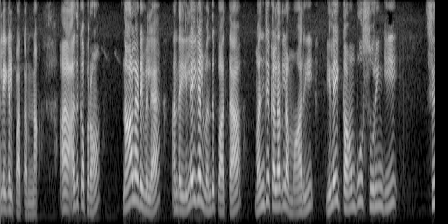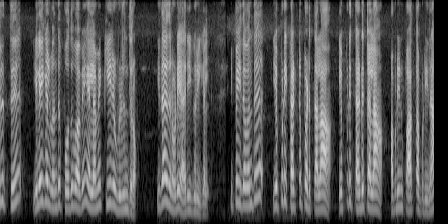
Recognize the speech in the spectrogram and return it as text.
இலைகள் பார்த்தோம்னா அதுக்கப்புறம் நாளடைவில் அந்த இலைகள் வந்து பார்த்தா மஞ்சள் கலரில் மாறி இலை காம்பு சுருங்கி சிறுத்து இலைகள் வந்து பொதுவாகவே எல்லாமே கீழே விழுந்துரும். இதான் இதனுடைய அறிகுறிகள். இப்போ இதை வந்து எப்படி கட்டுப்படுத்தலாம் எப்படி தடுக்கலாம் அப்படின்னு பார்த்தோம் அப்படின்னா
